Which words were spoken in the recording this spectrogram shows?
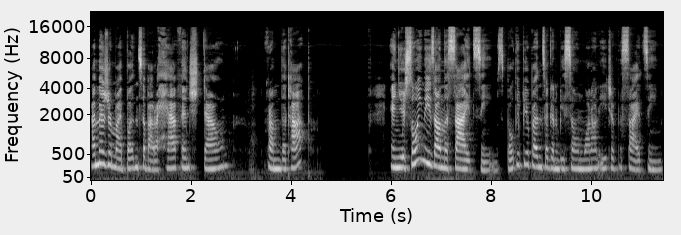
I measure my buttons about a half inch down from the top. And you're sewing these on the side seams. Both of your buttons are going to be sewn one on each of the side seams.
